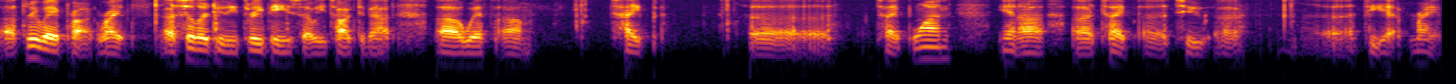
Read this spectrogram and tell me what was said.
a three-way prong, right? Uh, similar to the three Ps that we talked about uh, with um, type uh, type one and uh, uh, type two DM, right?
